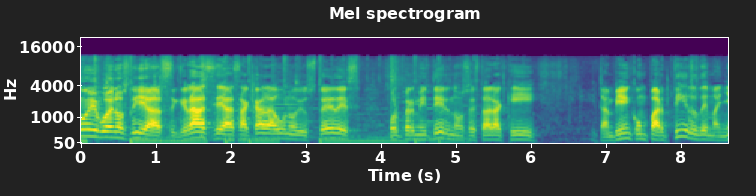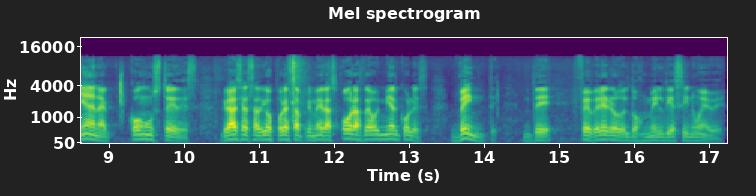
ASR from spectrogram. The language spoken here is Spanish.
Muy buenos días, gracias a cada uno de ustedes por permitirnos estar aquí y también compartir de mañana con ustedes. Gracias a Dios por estas primeras horas de hoy, miércoles 20 de febrero del 2019.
